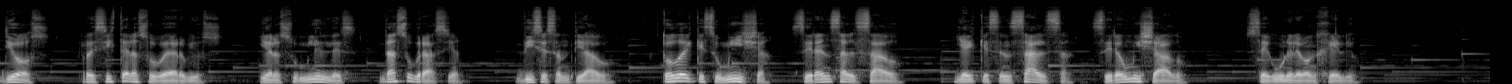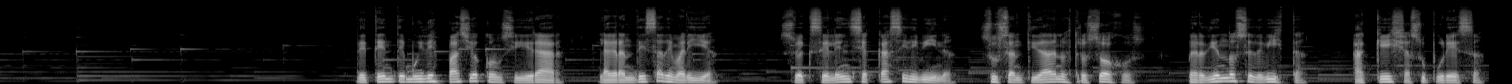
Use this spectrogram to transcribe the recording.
Dios resiste a los soberbios y a los humildes da su gracia. Dice Santiago, todo el que se humilla será ensalzado, y el que se ensalza será humillado, según el Evangelio. Detente muy despacio a considerar la grandeza de María, su excelencia casi divina, su santidad a nuestros ojos, perdiéndose de vista aquella su pureza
